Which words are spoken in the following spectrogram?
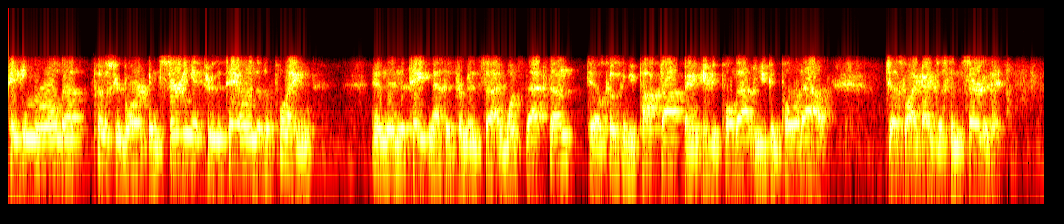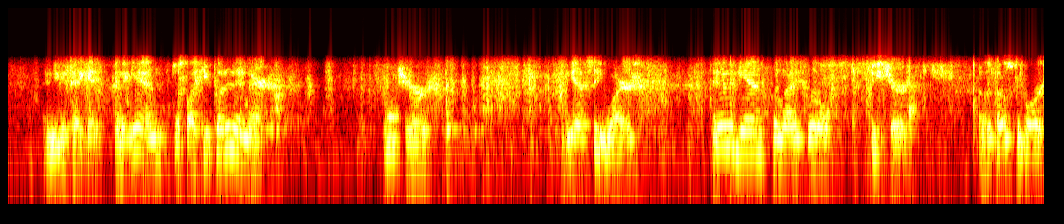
taking the rolled up poster board, inserting it through the tail end of the plane, and then the tape method from inside. Once that's done, tail cone can be popped off, fan can be pulled out, and you can pull it out just like I just inserted it. And you take it, and again, just like you put it in there, watch your ESC wires. And again, the nice little feature of the poster board,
